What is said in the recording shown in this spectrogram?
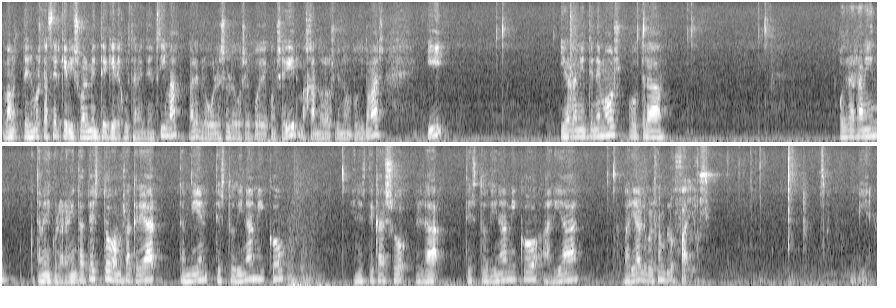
Vamos, tenemos que hacer que visualmente quede justamente encima, ¿vale? Pero bueno, eso luego se puede conseguir, bajándolo, subiendo un poquito más. Y, y ahora también tenemos otra, otra herramienta, también con la herramienta texto vamos a crear también texto dinámico, en este caso la texto dinámico, arial, variable, por ejemplo, fallos. Bien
